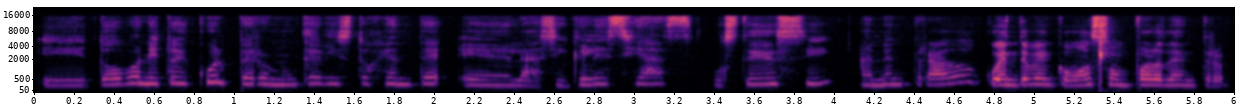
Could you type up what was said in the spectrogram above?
y todo bonito y cool, pero nunca he visto gente en las iglesias. ¿Ustedes sí han entrado? Cuéntenme cómo son por dentro.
